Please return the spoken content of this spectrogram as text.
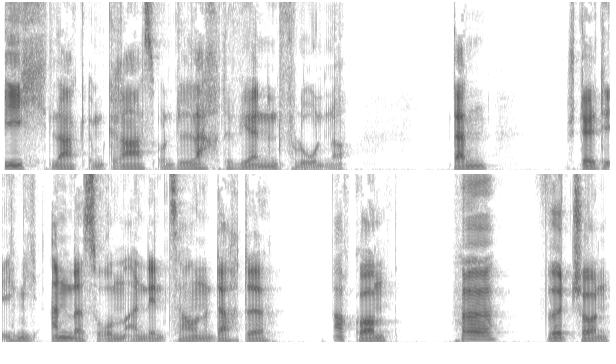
Ich lag im Gras und lachte wie ein Entflohener. Dann stellte ich mich andersrum an den Zaun und dachte, ach komm, wird schon.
